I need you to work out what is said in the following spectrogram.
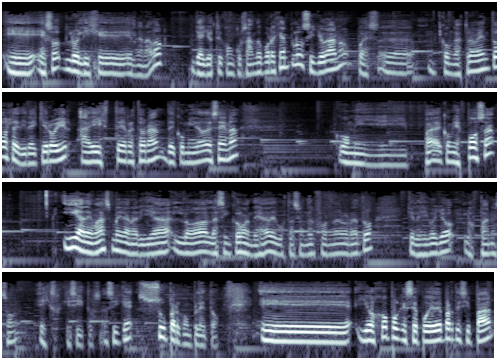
Eh, eso lo elige el ganador. Ya yo estoy concursando, por ejemplo, si yo gano, pues eh, con gastroeventos le diré quiero ir a este restaurante de comida o de cena con mi, con mi esposa y además me ganaría las cinco bandejas de degustación del forno de Norato que les digo yo, los panes son exquisitos. Así que súper completo. Eh, y ojo porque se puede participar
